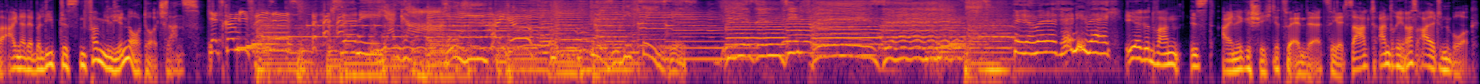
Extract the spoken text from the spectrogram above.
bei einer der beliebtesten Familien Norddeutschlands. Jetzt kommen die Frieses! Svenny, Jagger, Irgendwann ist eine Geschichte zu Ende erzählt, sagt Andreas Altenburg.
